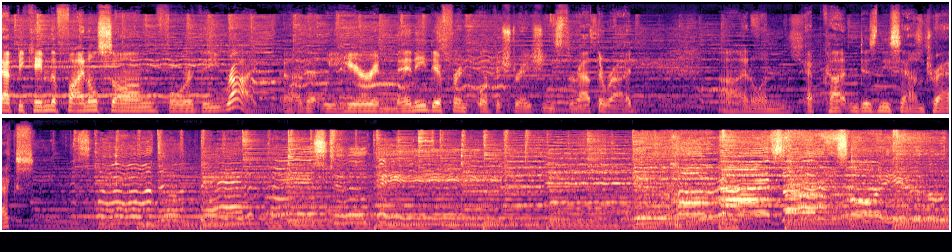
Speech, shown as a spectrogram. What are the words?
that became the final song for the ride uh, that we hear in many different orchestrations throughout the ride uh, and on Epcot and Disney soundtracks. This world a better place to be. New horizons for you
